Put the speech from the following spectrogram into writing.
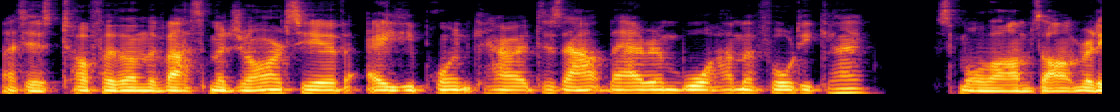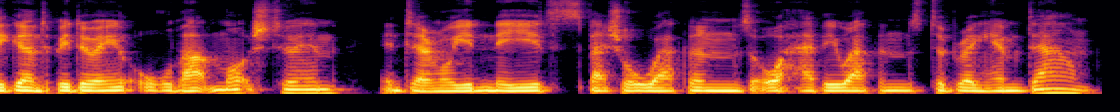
That is tougher than the vast majority of 80 point characters out there in Warhammer 40k. Small arms aren't really going to be doing all that much to him. In general, you'd need special weapons or heavy weapons to bring him down.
